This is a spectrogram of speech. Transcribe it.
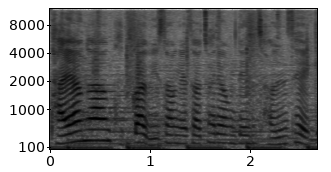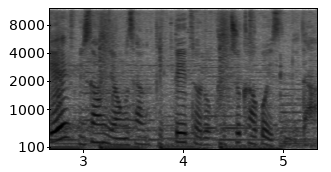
다양한 국가 위성에서 촬영된 전 세계 위성 영상 빅데이터를 구축하고 있습니다.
